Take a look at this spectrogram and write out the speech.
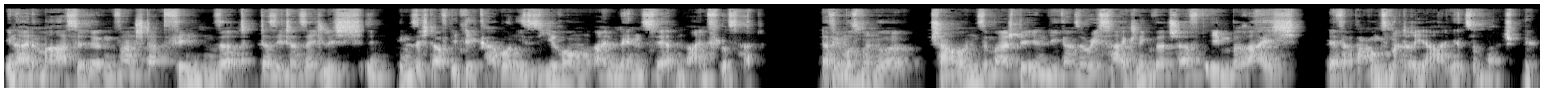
in einem Maße irgendwann stattfinden wird, dass sie tatsächlich in Hinsicht auf die Dekarbonisierung einen nennenswerten Einfluss hat. Dafür muss man nur schauen, zum Beispiel in die ganze Recyclingwirtschaft im Bereich der Verpackungsmaterialien zum Beispiel.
